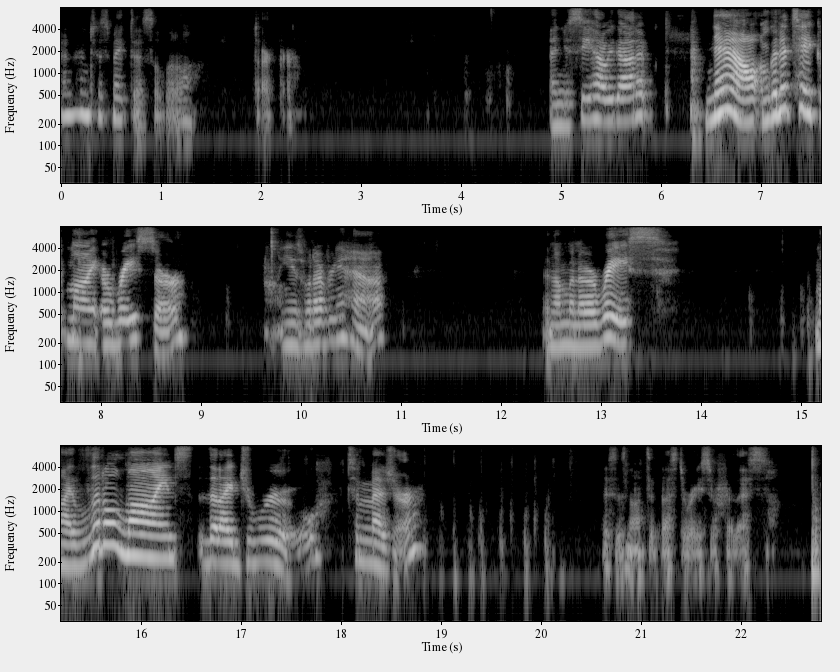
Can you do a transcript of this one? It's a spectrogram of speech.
And then just make this a little darker. And you see how we got it? Now I'm going to take my eraser, use whatever you have, and I'm going to erase my little lines that I drew to measure. This is not the best eraser for this.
